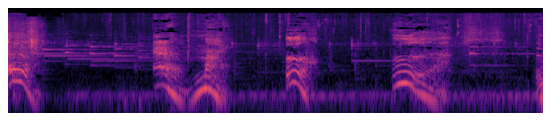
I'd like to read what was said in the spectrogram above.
Oh. Oh, my. Ugh. Ugh. Ugh.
